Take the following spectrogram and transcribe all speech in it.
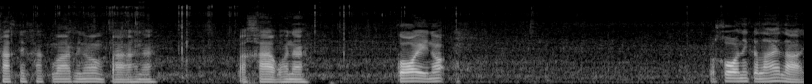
คักเลยคักว่าพี่น้องปลานะปลาขาวนะก้อยเนาะปลาคอนี่ก็ร้ายหลาย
